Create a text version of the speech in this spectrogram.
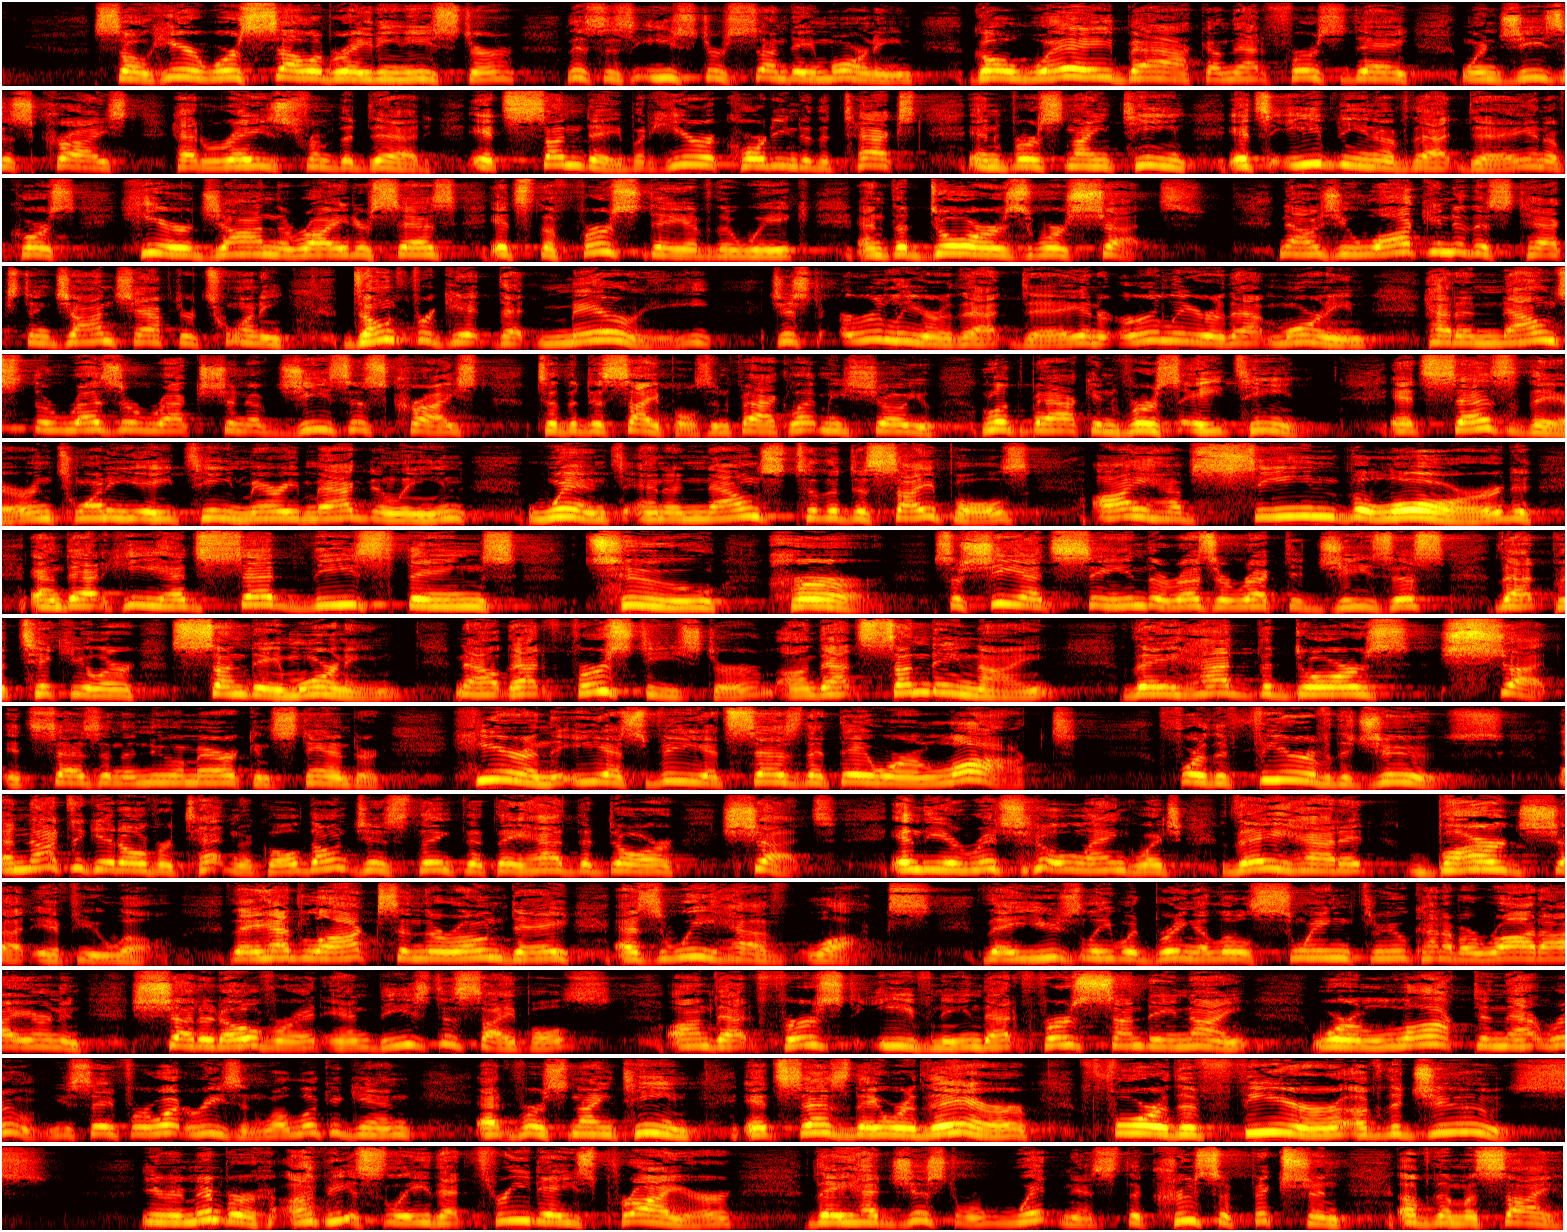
So here we're celebrating Easter. This is Easter Sunday morning. Go way back on that first day when Jesus Christ had raised from the dead. It's Sunday, but here, according to the text in verse 19, it's evening of that day. And of course, here, John the writer says it's the first day of the week and the doors were shut. Now, as you walk into this text in John chapter 20, don't forget that Mary, just earlier that day and earlier that morning, had announced the resurrection of Jesus Christ to the disciples. In fact, let me show you. Look back in verse 18. It says there in 2018, Mary Magdalene went and announced to the disciples, I have seen the Lord, and that he had said these things to her. So she had seen the resurrected Jesus that particular Sunday morning. Now, that first Easter, on that Sunday night, they had the doors shut, it says in the New American Standard. Here in the ESV, it says that they were locked for the fear of the Jews. And not to get over technical, don't just think that they had the door shut. In the original language, they had it barred shut, if you will. They had locks in their own day as we have locks. They usually would bring a little swing through, kind of a wrought iron, and shut it over it. And these disciples, on that first evening, that first Sunday night, were locked in that room. You say, for what reason? Well, look again at verse 19. It says they were there for the fear of the Jews. You remember, obviously, that three days prior, they had just witnessed the crucifixion of the Messiah.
